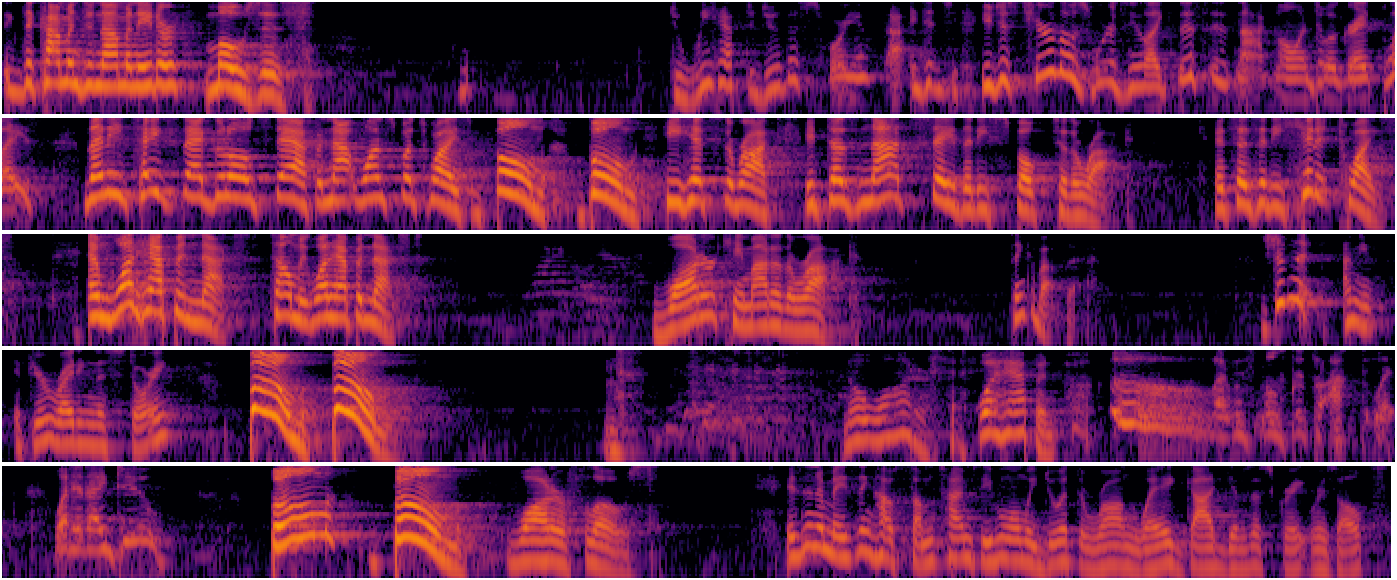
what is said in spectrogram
The common denominator, Moses. Do we have to do this for you? You just hear those words and you're like, this is not going to a great place. Then he takes that good old staff and not once but twice, boom, boom, he hits the rock. It does not say that he spoke to the rock, it says that he hit it twice. And what happened next? Tell me, what happened next? Water came out of the rock. Think about that. Shouldn't it? I mean, if you're writing this story, boom, boom, no water. What happened? Oh, I was supposed to talk to it. What did I do? Boom, boom, water flows. Isn't it amazing how sometimes, even when we do it the wrong way, God gives us great results?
